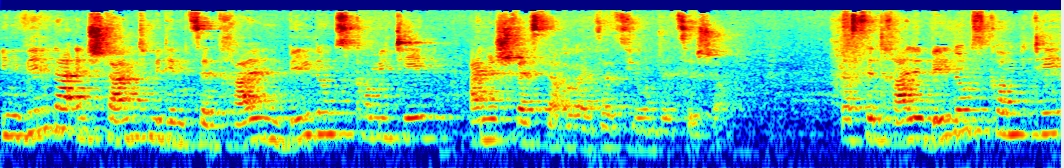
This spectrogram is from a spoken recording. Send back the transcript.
in Wilna entstand mit dem Zentralen Bildungskomitee eine Schwesterorganisation der Zischow. Das Zentrale Bildungskomitee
